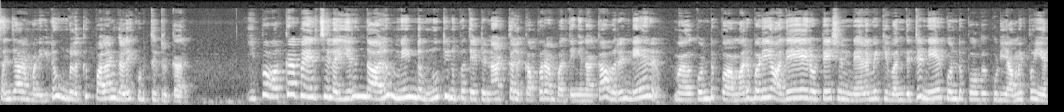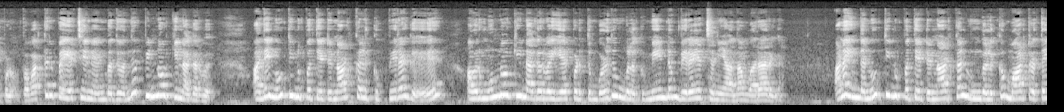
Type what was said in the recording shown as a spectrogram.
சஞ்சாரம் பண்ணிக்கிட்டு உங்களுக்கு பலன்களை கொடுத்துட்டு இருக்காரு இப்போ வக்கர பயிற்சியில் இருந்தாலும் மீண்டும் நூற்றி முப்பத்தெட்டு நாட்களுக்கு அப்புறம் பார்த்தீங்கன்னாக்கா அவர் நேர் வ- கொண்டு போ மறுபடியும் அதே ரொட்டேஷன் நிலைமைக்கு வந்துட்டு நேர் கொண்டு போகக்கூடிய அமைப்பும் ஏற்படும். இப்போ வக்கர பயிற்சி என்பது வந்து பின்னோக்கி நகர்வு. அதே நூற்றி முப்பத்தெட்டு நாட்களுக்கு பிறகு அவர் முன்னோக்கி நகர்வை ஏற்படுத்தும் பொழுது உங்களுக்கு மீண்டும் விரயச்சனியாக தான் வராருங்க. ஆனால் இந்த நூற்றி முப்பத்தெட்டு நாட்கள் உங்களுக்கு மாற்றத்தை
